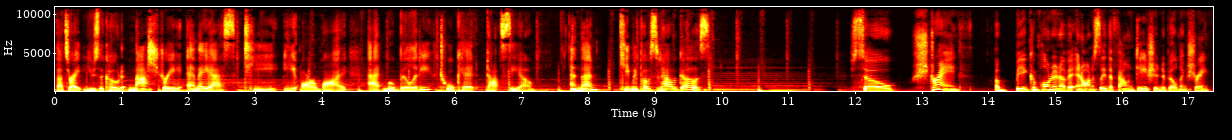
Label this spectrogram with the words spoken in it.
That's right, use the code MASTERY, M A S T E R Y, at mobilitytoolkit.co. And then keep me posted how it goes. So, strength a big component of it, and honestly, the foundation to building strength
